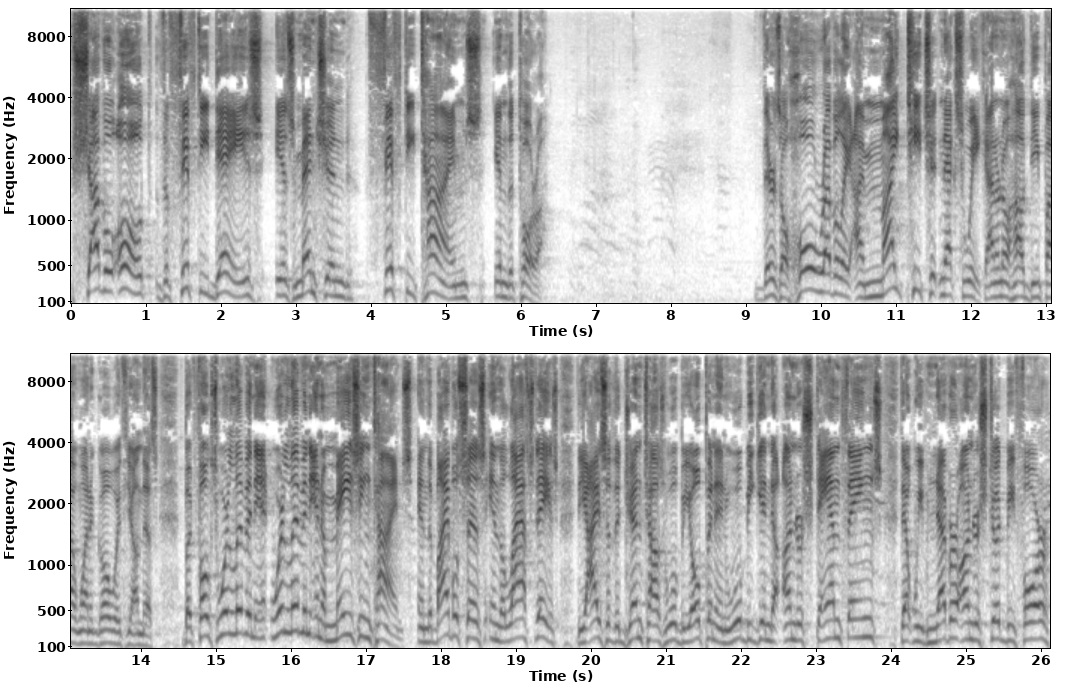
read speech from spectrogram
Shavuot, the 50 days, is mentioned 50 times in the Torah. There's a whole revelation. I might teach it next week. I don't know how deep I want to go with you on this. But folks, we're living in, we're living in amazing times. And the Bible says in the last days, the eyes of the Gentiles will be open and we'll begin to understand things that we've never understood before.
